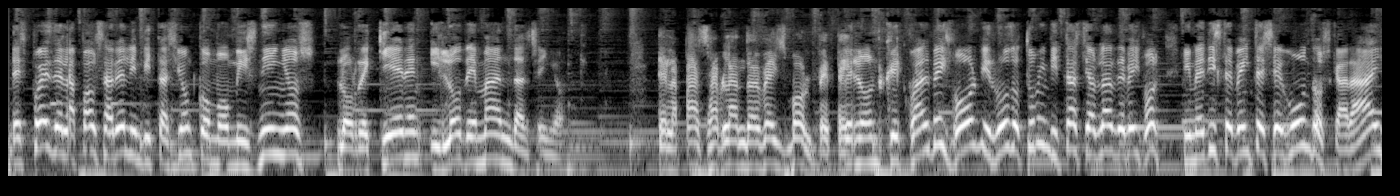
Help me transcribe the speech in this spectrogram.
Después de la pausa haré la invitación como mis niños lo requieren y lo demandan, señor. Te la pasa hablando de béisbol, Pepe. Pero, ¿qué, ¿cuál béisbol, mi rudo? Tú me invitaste a hablar de béisbol y me diste 20 segundos, caray.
